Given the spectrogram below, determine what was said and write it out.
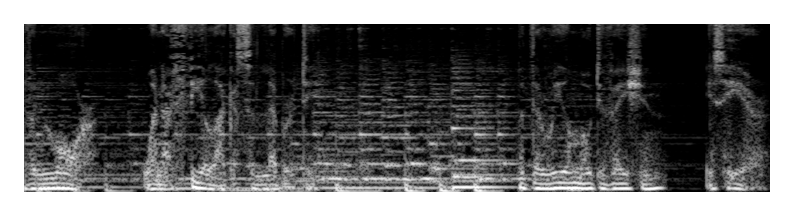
Even more when I feel like a celebrity. But the real motivation is here.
